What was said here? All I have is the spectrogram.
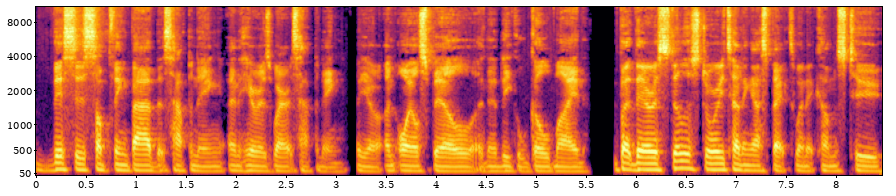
this is something bad that's happening and here is where it's happening you know an oil spill an illegal gold mine. But there is still a storytelling aspect when it comes to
